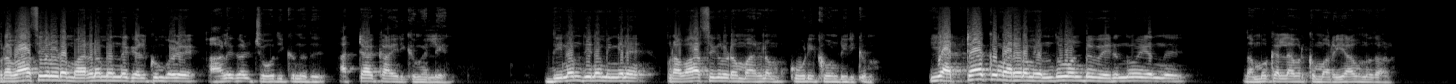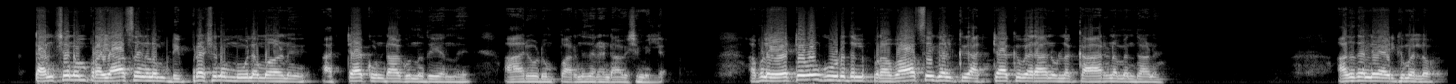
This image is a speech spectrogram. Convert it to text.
പ്രവാസികളുടെ മരണമെന്ന് കേൾക്കുമ്പോഴേ ആളുകൾ ചോദിക്കുന്നത് അറ്റാക്ക് ആയിരിക്കുമല്ലേ ദിനം ദിനം ഇങ്ങനെ പ്രവാസികളുടെ മരണം കൂടിക്കൊണ്ടിരിക്കുന്നു. ഈ അറ്റാക്ക് മരണം എന്തുകൊണ്ട് വരുന്നു എന്ന് നമുക്കെല്ലാവർക്കും അറിയാവുന്നതാണ്. ടെൻഷനും പ്രയാസങ്ങളും ഡിപ്രഷനും മൂലമാണ് അറ്റാക്ക് ഉണ്ടാകുന്നത് എന്ന് ആരോടും പറഞ്ഞു തരേണ്ട ആവശ്യമില്ല. അപ്പോൾ ഏറ്റവും കൂടുതൽ പ്രവാസികൾക്ക് അറ്റാക്ക് വരാനുള്ള കാരണം എന്താണ്? അത് തന്നെയായിരിക്കുമല്ലോ.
